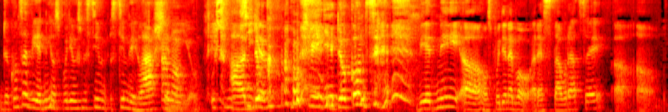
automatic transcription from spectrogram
dokonce v jedné hospodě už jsme s tím, s tím vyhlášený, Ano, jo. už a přijdem a už vědí. dokonce v jedné uh, hospodě nebo restauraci uh, uh,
